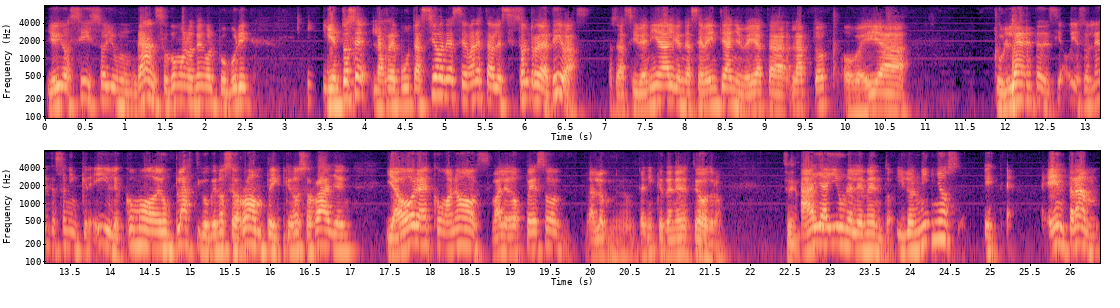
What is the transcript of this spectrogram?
Y yo digo, sí, soy un ganso, ¿cómo no tengo el pucurí? Y, entonces las reputaciones se van a establecer, son relativas. O sea, si venía alguien de hace 20 años y veía esta laptop o veía tus lentes, decía, oye, esos lentes son increíbles, cómo es un plástico que no se rompe y que no se rayen. Y ahora es como, no, vale dos pesos, tenéis que tener este otro. Hay ahí un elemento. Y los niños entran,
